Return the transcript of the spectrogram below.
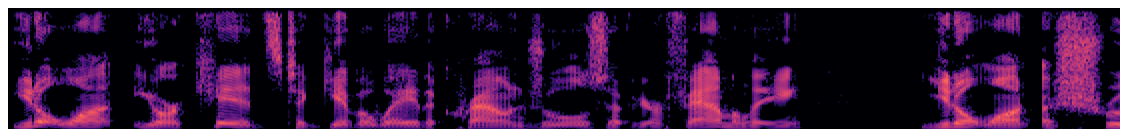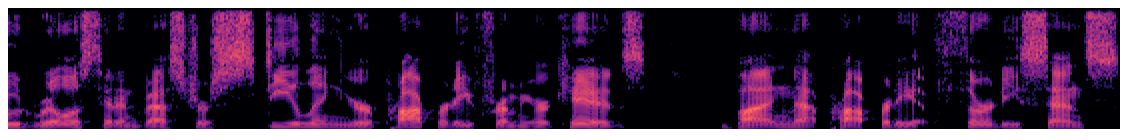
You don't want your kids to give away the crown jewels of your family. You don't want a shrewd real estate investor stealing your property from your kids, buying that property at 30 cents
